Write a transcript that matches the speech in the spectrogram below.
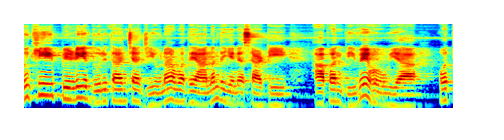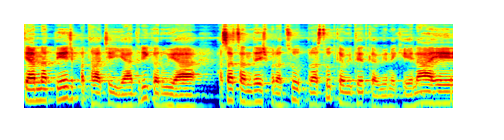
दुखी पीडित दुरितांच्या जीवनामध्ये आनंद येण्यासाठी आपण दिवे होऊया व त्यांना तेज पथाचे यात्री करूया असा संदेश प्रस्तुत प्रस्तुत कवितेत कवि ने केला है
